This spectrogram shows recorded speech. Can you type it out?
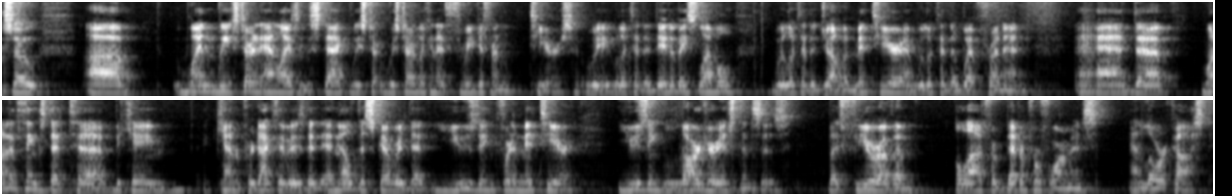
So uh, when we started analyzing the stack, we, start, we started looking at three different tiers. We, looked at the database level, we looked at the Java mid tier, and we looked at the web front end. And uh, one of the things that uh, became counterproductive is that ML discovered that using for the mid tier, using larger instances, but fewer of them, allowed for better performance and lower cost.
